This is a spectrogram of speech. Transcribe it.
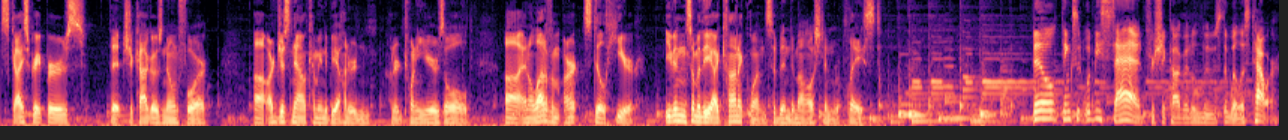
skyscrapers that Chicago's known for uh, are just now coming to be 100, 120 years old, uh, and a lot of them aren't still here. Even some of the iconic ones have been demolished and replaced. Bill thinks it would be sad for Chicago to lose the Willis Tower.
